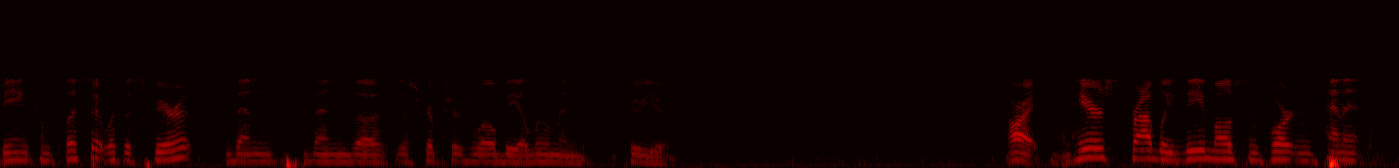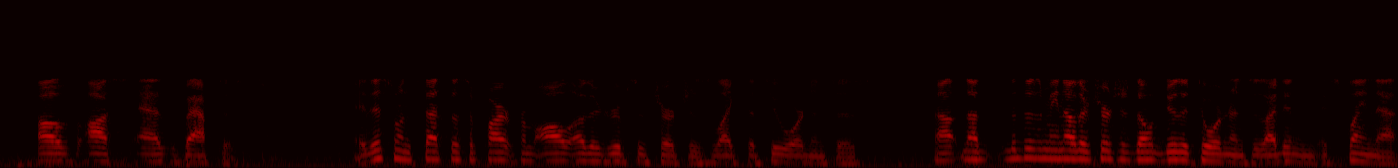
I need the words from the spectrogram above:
being complicit with the Spirit, then then the, the Scriptures will be illumined to you. All right, and here's probably the most important tenet of us as Baptists. Okay, this one sets us apart from all other groups of churches, like the two ordinances. Now, now, that doesn't mean other churches don't do the two ordinances. I didn't explain that.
